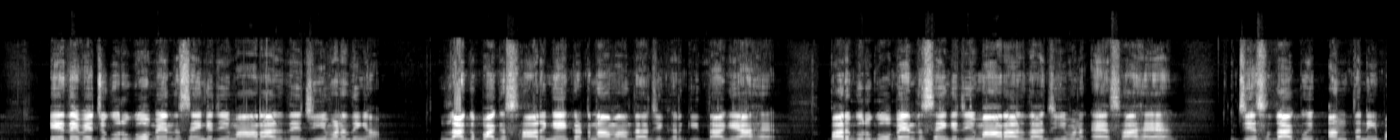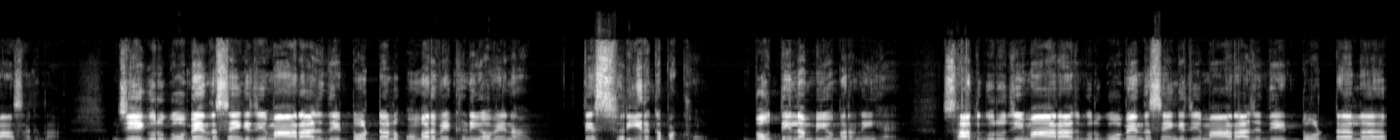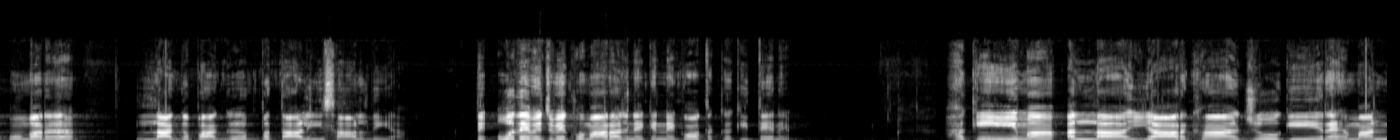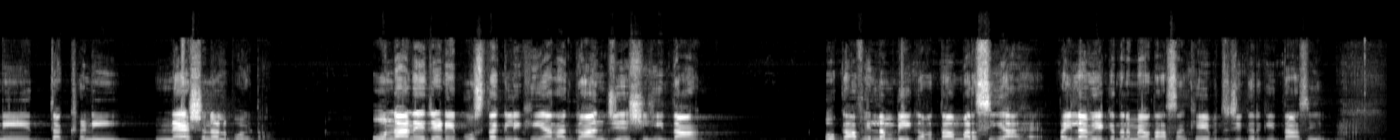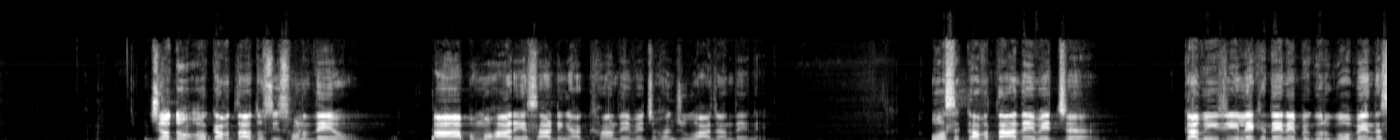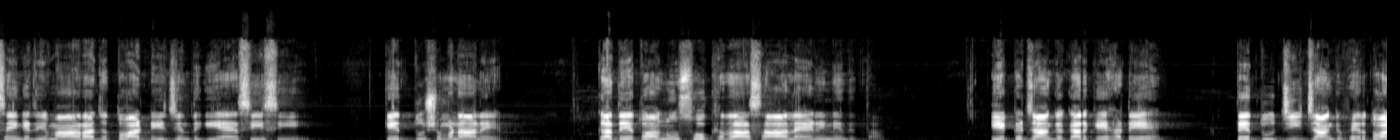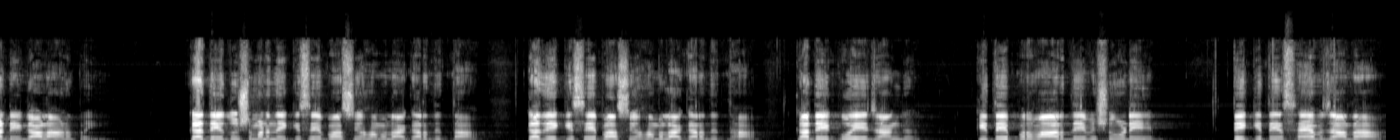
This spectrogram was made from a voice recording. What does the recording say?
ਇਹਦੇ ਵਿੱਚ ਗੁਰੂ ਗੋਬਿੰਦ ਸਿੰਘ ਜੀ ਮਹਾਰਾਜ ਦੇ ਜੀਵਨ ਦੀਆਂ ਲਗਭਗ ਸਾਰੀਆਂ ਘਟਨਾਵਾਂ ਦਾ ਜ਼ਿਕਰ ਕੀਤਾ ਗਿਆ ਹੈ। ਪਰ ਗੁਰੂ ਗੋਬਿੰਦ ਸਿੰਘ ਜੀ ਮਹਾਰਾਜ ਦਾ ਜੀਵਨ ਐਸਾ ਹੈ ਜਿਸ ਦਾ ਕੋਈ ਅੰਤ ਨਹੀਂ ਪਾ ਸਕਦਾ। ਜੇ ਗੁਰੂ ਗੋਬਿੰਦ ਸਿੰਘ ਜੀ ਮਹਾਰਾਜ ਦੀ ਟੋਟਲ ਉਮਰ ਵੇਖਣੀ ਹੋਵੇ ਨਾ, ਤੇ ਸਰੀਰਕ ਪੱਖੋਂ ਬਹੁਤੀ ਲੰਬੀ ਉਮਰ ਨਹੀਂ ਹੈ। ਸਤਿਗੁਰੂ ਜੀ ਮਹਾਰਾਜ, ਗੁਰੂ ਗੋਬਿੰਦ ਸਿੰਘ ਜੀ ਮਹਾਰਾਜ ਦੀ ਟੋਟਲ ਉਮਰ ਲਗਭਗ 42 ਸਾਲ ਦੀ ਆ। ਤੇ ਉਹਦੇ ਵਿੱਚ ਵੇਖੋ ਮਹਾਰਾਜ ਨੇ ਕਿੰਨੇ ਕੌਤਕ ਕੀਤੇ ਨੇ। ਹਕੀਮ, ਅੱਲਾ, ਯਾਰ ਖਾਂ, ਜੋਗੀ, ਰਹਿਮਾਨੀ, ਦੱਖਣੀ, ਨੈਸ਼ਨਲ ਪੋਇਟਰ। ਉਹਨਾਂ ਨੇ ਜਿਹੜੀ ਪੁਸਤਕ ਲਿਖੀ ਆ ਨਾ, ਗਾਂਜੇ ਸ਼ਹੀਦਾਂ ਉਹ ਕਾਫੀ ਲੰਬੀ ਕਵਿਤਾ ਮਰਸੀਆ ਹੈ। ਪਹਿਲਾਂ ਵੀ ਇੱਕ ਦਿਨ ਮੈਂ ਉਹਦਾ ਸੰਖੇਪ ਵਿੱਚ ਜ਼ਿਕਰ ਕੀਤਾ ਸੀ। ਜਦੋਂ ਉਹ ਕਵਿਤਾ ਤੁਸੀਂ ਸੁਣਦੇ ਹੋ, ਆਪ ਮੁਹਾਰੇ ਸਾਡੀਆਂ ਅੱਖਾਂ ਦੇ ਵਿੱਚ ਹੰਝੂ ਆ ਜਾਂਦੇ ਨੇ। ਉਸ ਕਵਿਤਾ ਦੇ ਵਿੱਚ ਕਵੀ ਜੀ ਲਿਖਦੇ ਨੇ ਵੀ ਗੁਰੂ ਗੋਬਿੰਦ ਸਿੰਘ ਜੀ ਮਹਾਰਾਜ, ਤੁਹਾਡੀ ਜ਼ਿੰਦਗੀ ਐਸੀ ਸੀ ਕਿ ਦੁਸ਼ਮਣਾਂ ਨੇ ਕਦੇ ਤੁਹਾਨੂੰ ਸੁੱਖ ਦਾ ਸਾਹ ਲੈਣ ਹੀ ਨਹੀਂ ਦਿੱਤਾ। ਇੱਕ ਜੰਗ ਕਰਕੇ ਹਟੇ ਤੇ ਦੂਜੀ ਜੰਗ ਫਿਰ ਤੁਹਾਡੇ ਗਾਲ ਆਣ ਪਈ। ਕਦੇ ਦੁਸ਼ਮਣ ਨੇ ਕਿਸੇ ਪਾਸਿਓਂ ਹਮਲਾ ਕਰ ਦਿੱਤਾ, ਕਦੇ ਕਿਸੇ ਪਾਸਿਓਂ ਹਮਲਾ ਕਰ ਦਿੱਤਾ, ਕਦੇ ਕੋਈ ਜੰਗ, ਕਿਤੇ ਪਰਿਵਾਰ ਦੇ ਵਿਛੋੜੇ ਤੇ ਕਿਤੇ ਸਹਿਬਜ਼ਾਦਾ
